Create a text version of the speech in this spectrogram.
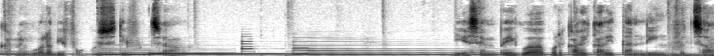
Karena gue lebih fokus di futsal. Di SMP gue berkali-kali tanding futsal.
